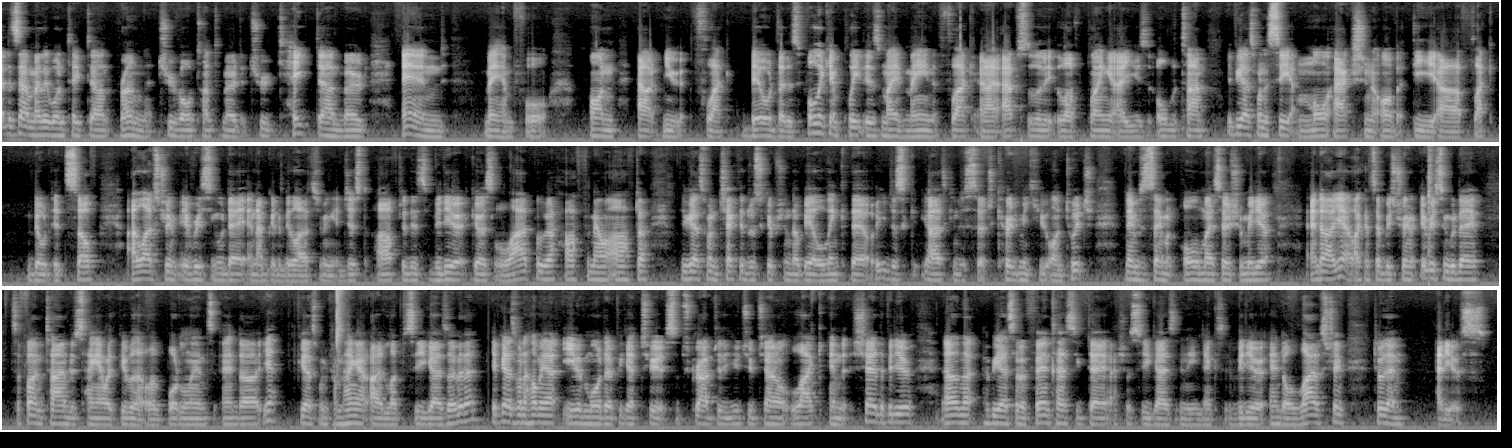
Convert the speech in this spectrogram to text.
is our Maliwan takedown run, true Vault Hunter mode, true takedown mode, and Mayhem 4 on our new FL4K build that is fully complete is my main FL4K and I absolutely love playing it. I use it all the time. If you guys want to see more action of the uh, FL4K build itself I live stream every single day and I'm going to be live streaming it just after this video. It goes live for about half an hour after. If you guys want to check the description there'll be a link there or you just you guys can just search KodyMcHugh on Twitch. Name's the same on all my social media. And uh, yeah like I said we stream every single day it's a fun time just hang out with people that love Borderlands. And uh, yeah, if you guys want to come hang out, I'd love to see you guys over there. If you guys want to help me out even more, don't forget to subscribe to the YouTube channel, like and share the video. And other than that, hope you guys have a fantastic day. I shall see you guys in the next video and or live stream. Till then, adios.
